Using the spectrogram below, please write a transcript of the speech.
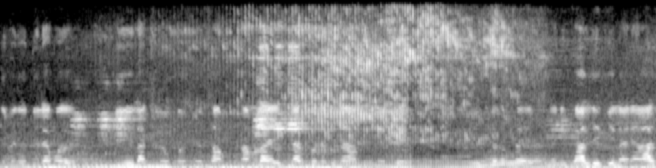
निवेदन दिल्यामुळं हे लाक्षणिक उपोषण थांब थांबलं आहे. त्याच पद्धतीनं आमचे नेते करत साहेब यांनी काल देखील आणि आज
